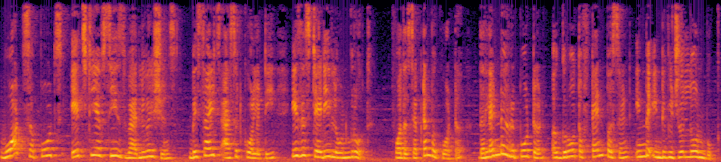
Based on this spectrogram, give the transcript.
What supports HDFC's valuations besides asset quality is a steady loan growth. For the September quarter, the lender reported a growth of 10% in the individual loan book.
